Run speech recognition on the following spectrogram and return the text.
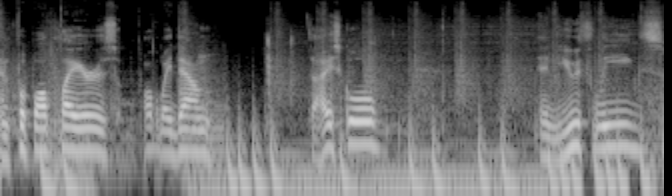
and football players all the way down to high school and youth leagues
